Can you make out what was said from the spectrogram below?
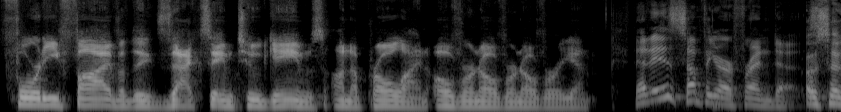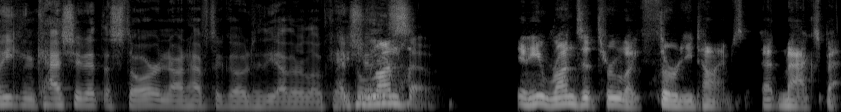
45 of the exact same two games on a pro line over and over and over again? That is something our friend does. Oh, so he can cash it at the store and not have to go to the other location. believe runs- so. And he runs it through like 30 times at max bet.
